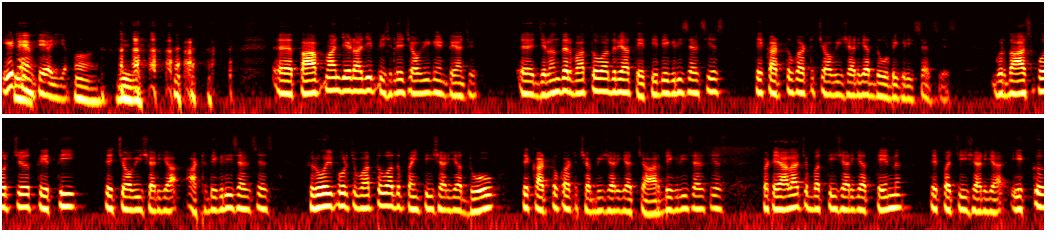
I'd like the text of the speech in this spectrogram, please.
ਇਹ ਟਾਈਮ ਤੇ ਆਈ ਆ। ਹਾਂ ਜੀ ਜੀ। ਤਾਪਮਾਨ ਜਿਹੜਾ ਜੀ ਪਿਛਲੇ 24 ਘੰਟਿਆਂ 'ਚ ਜਲੰਧਰ ਵੱਧ ਤੋਂ ਵੱਧ ਰਿਹਾ 33 ਡਿਗਰੀ ਸੈਲਸੀਅਸ ਤੇ ਘੱਟ ਤੋਂ ਘੱਟ 24.2 ਡਿਗਰੀ ਸੈਲਸੀਅਸ। ਗੁਰਦਾਸਪੁਰ 'ਚ 33 ਤੇ 24.8 ਡਿਗਰੀ ਸੈਲਸੀਅਸ। ਫਿਰੋਜ਼ਪੁਰ 'ਚ ਵੱਧ ਤੋਂ ਵੱਧ 35.2 ਤੇ ਘੱਟ ਤੋਂ ਘੱਟ 26.4 ਡਿਗਰੀ ਸੈਲਸੀਅਸ। ਪਟਿਆਲਾ 'ਚ 32.3 ਤੇ 25.1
